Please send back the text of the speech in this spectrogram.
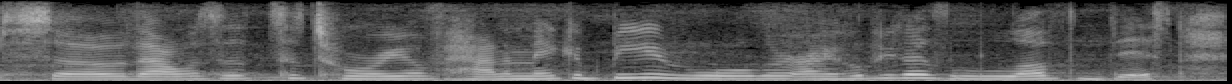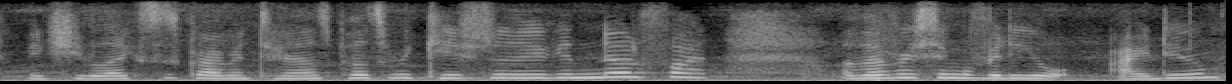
So that was a tutorial of how to make a bead roller. I hope you guys loved this. Make sure you like, subscribe, and turn on post notifications so you get notified of every single video I do.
